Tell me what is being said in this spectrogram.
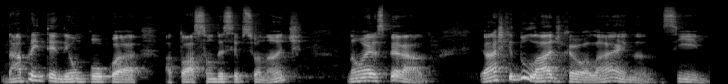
Dá para entender um pouco a, atuação decepcionante, não era esperado. Eu acho que do lado de Carolina, sim,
